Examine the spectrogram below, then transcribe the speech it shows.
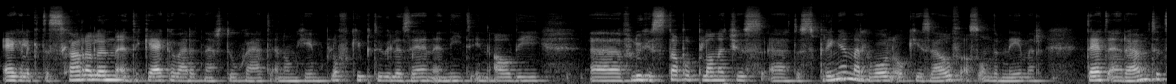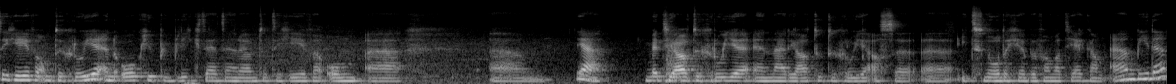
eigenlijk te scharrelen en te kijken waar het naartoe gaat. En om geen plofkip te willen zijn en niet in al die uh, vlugge stappenplannetjes uh, te springen, maar gewoon ook jezelf als ondernemer tijd en ruimte te geven om te groeien en ook je publiek tijd en ruimte te geven om uh, um, ja, met jou te groeien en naar jou toe te groeien als ze uh, iets nodig hebben van wat jij kan aanbieden.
